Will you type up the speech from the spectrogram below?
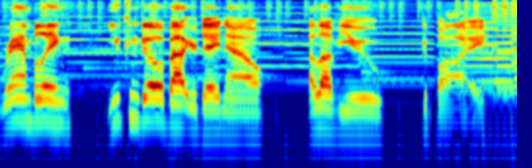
rambling. You can go about your day now. I love you. Goodbye.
